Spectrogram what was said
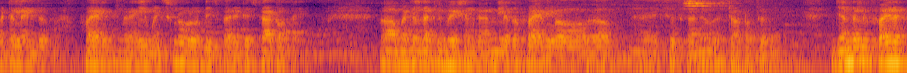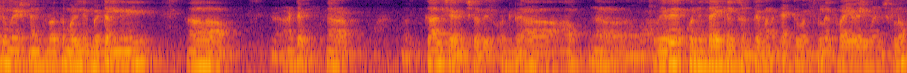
మెటల్ అండ్ ఫైర్ ఎలిమెంట్స్లో డిస్పారిటీ స్టార్ట్ అవుతాయి. మెటల్ అక్యుమిలేషన్ కానీ లేదా ఫైర్లో ఎక్సెస్ కానీ స్టార్ట్ అవుతుంది జనరల్లీ ఫైర్ అక్యుమిలేషన్ అయిన తర్వాత మళ్ళీ మెటల్ని అంటే కాల్ చేయొచ్చు అది. వేరే కొన్ని సైకిల్స్ ఉంటాయి మనకి అక్యుపంక్చర్లో ఫైవ్ ఎలిమెంట్స్లో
